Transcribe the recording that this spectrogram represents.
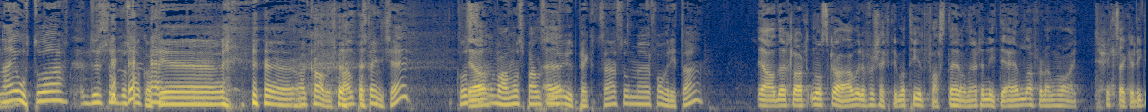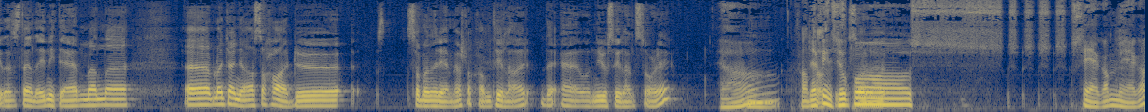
Nei, Otto, da. Du snakka til Arkadespill på Steinkjer. Hvordan Ja. Var det noen spill som Eh. utpekte seg som eh, favoritter? Ja, det er klart. Nå skal jeg være forsiktig med å tidfeste dette her til 91, da, for de var helt sikkert ikke til stede i 91. Men eh, eh, blant annet så har du, som en Remi har snakka om tidligere, det er jo New Zealand Story. Ja Det Fantastisk. finnes jo på Sega Mega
